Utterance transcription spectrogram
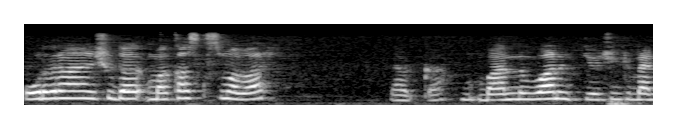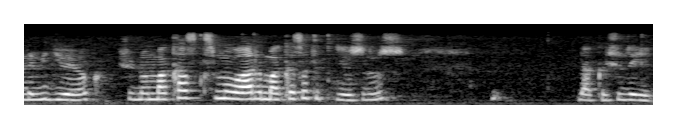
Orada hemen şurada makas kısmı var. Bir dakika. Bende var diyor çünkü bende video yok. Şurada makas kısmı var. Makasa tıklıyorsunuz. Bir dakika şu değil.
